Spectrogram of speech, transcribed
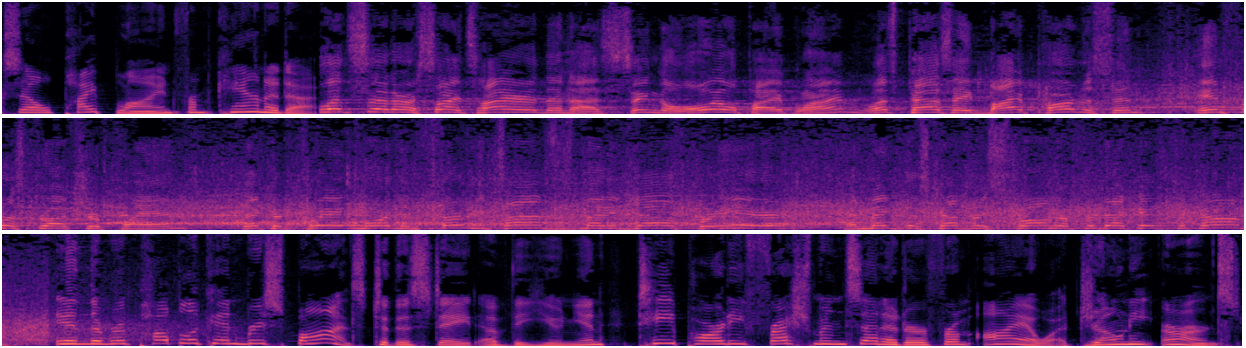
XL pipeline from Canada. Let's set our sights higher than a single oil pipeline. Let's pass a bipartisan infrastructure plan that could create more than 30 times as many jobs per year and make this country stronger for decades to come. In the Republican response to the State of the Union, Tea Party freshman senator from Iowa, Joni Ernst,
